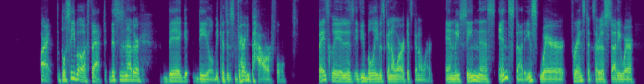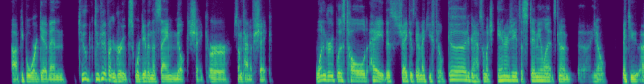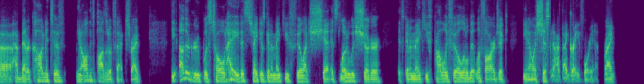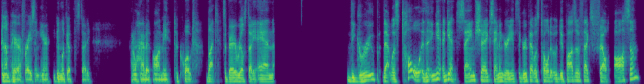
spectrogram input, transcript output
All right, the placebo effect. This is another big deal because it's very powerful. Basically, it is if you believe it's going to work, it's going to work. And we've seen this in studies where, for instance, there was a study where uh, people were given two, two different groups were given the same milkshake or some kind of shake. One group was told, "Hey, this shake is going to make you feel good. You're going to have so much energy. It's a stimulant. It's going to, uh, you know, make you uh, have better cognitive, you know, all these positive effects, right?" The other group was told, "Hey, this shake is going to make you feel like shit. It's loaded with sugar. It's going to make you probably feel a little bit lethargic. You know, it's just not that great for you, right?" And I'm paraphrasing here. You can look up the study. I don't have it on me to quote, but it's a very real study. And the group that was told, again, same shake, same ingredients. The group that was told it would do positive effects felt awesome.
